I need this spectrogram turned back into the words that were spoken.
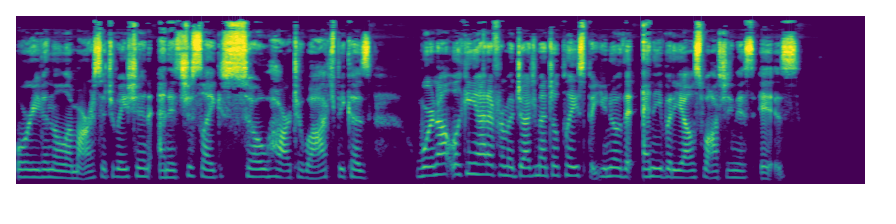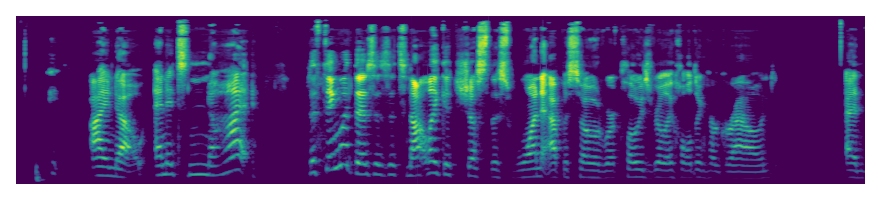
or even the Lamar situation. And it's just like so hard to watch because we're not looking at it from a judgmental place, but you know that anybody else watching this is. I know. And it's not the thing with this is it's not like it's just this one episode where Khloé's really holding her ground and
